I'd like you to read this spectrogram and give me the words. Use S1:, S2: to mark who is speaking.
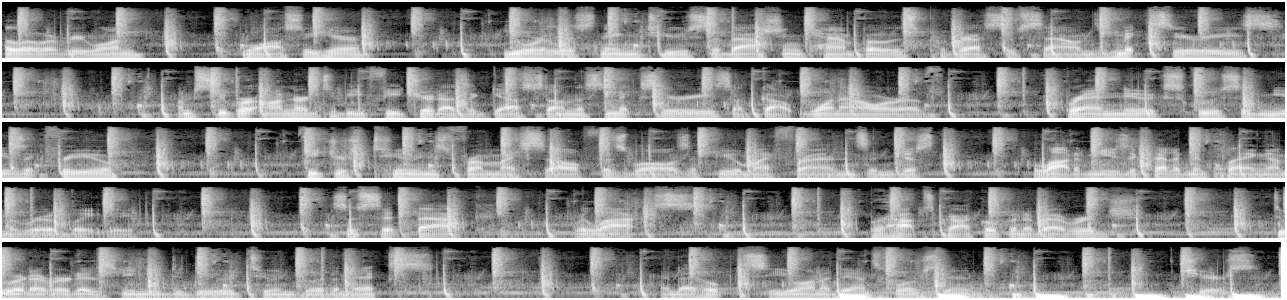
S1: Hello, everyone. Wassu here. You're listening to Sebastian Campo's Progressive Sounds mix series. I'm super honored to be featured as a guest on this mix series. I've got one hour of brand new exclusive music for you. Features tunes from myself as well as a few of my friends and just a lot of music that I've been playing on the road lately. So sit back, relax, perhaps crack open a beverage, do whatever it is you need to do to enjoy the mix. And I hope to see you on a dance floor soon. Cheers.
